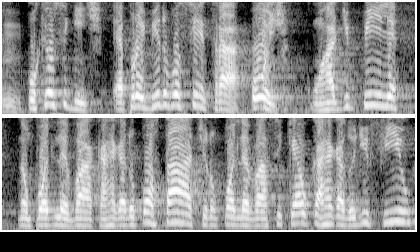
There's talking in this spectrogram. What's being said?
hum. porque é o seguinte, é proibido você entrar hoje com rádio de pilha, não pode levar carregador portátil, não pode levar sequer o carregador de fio,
